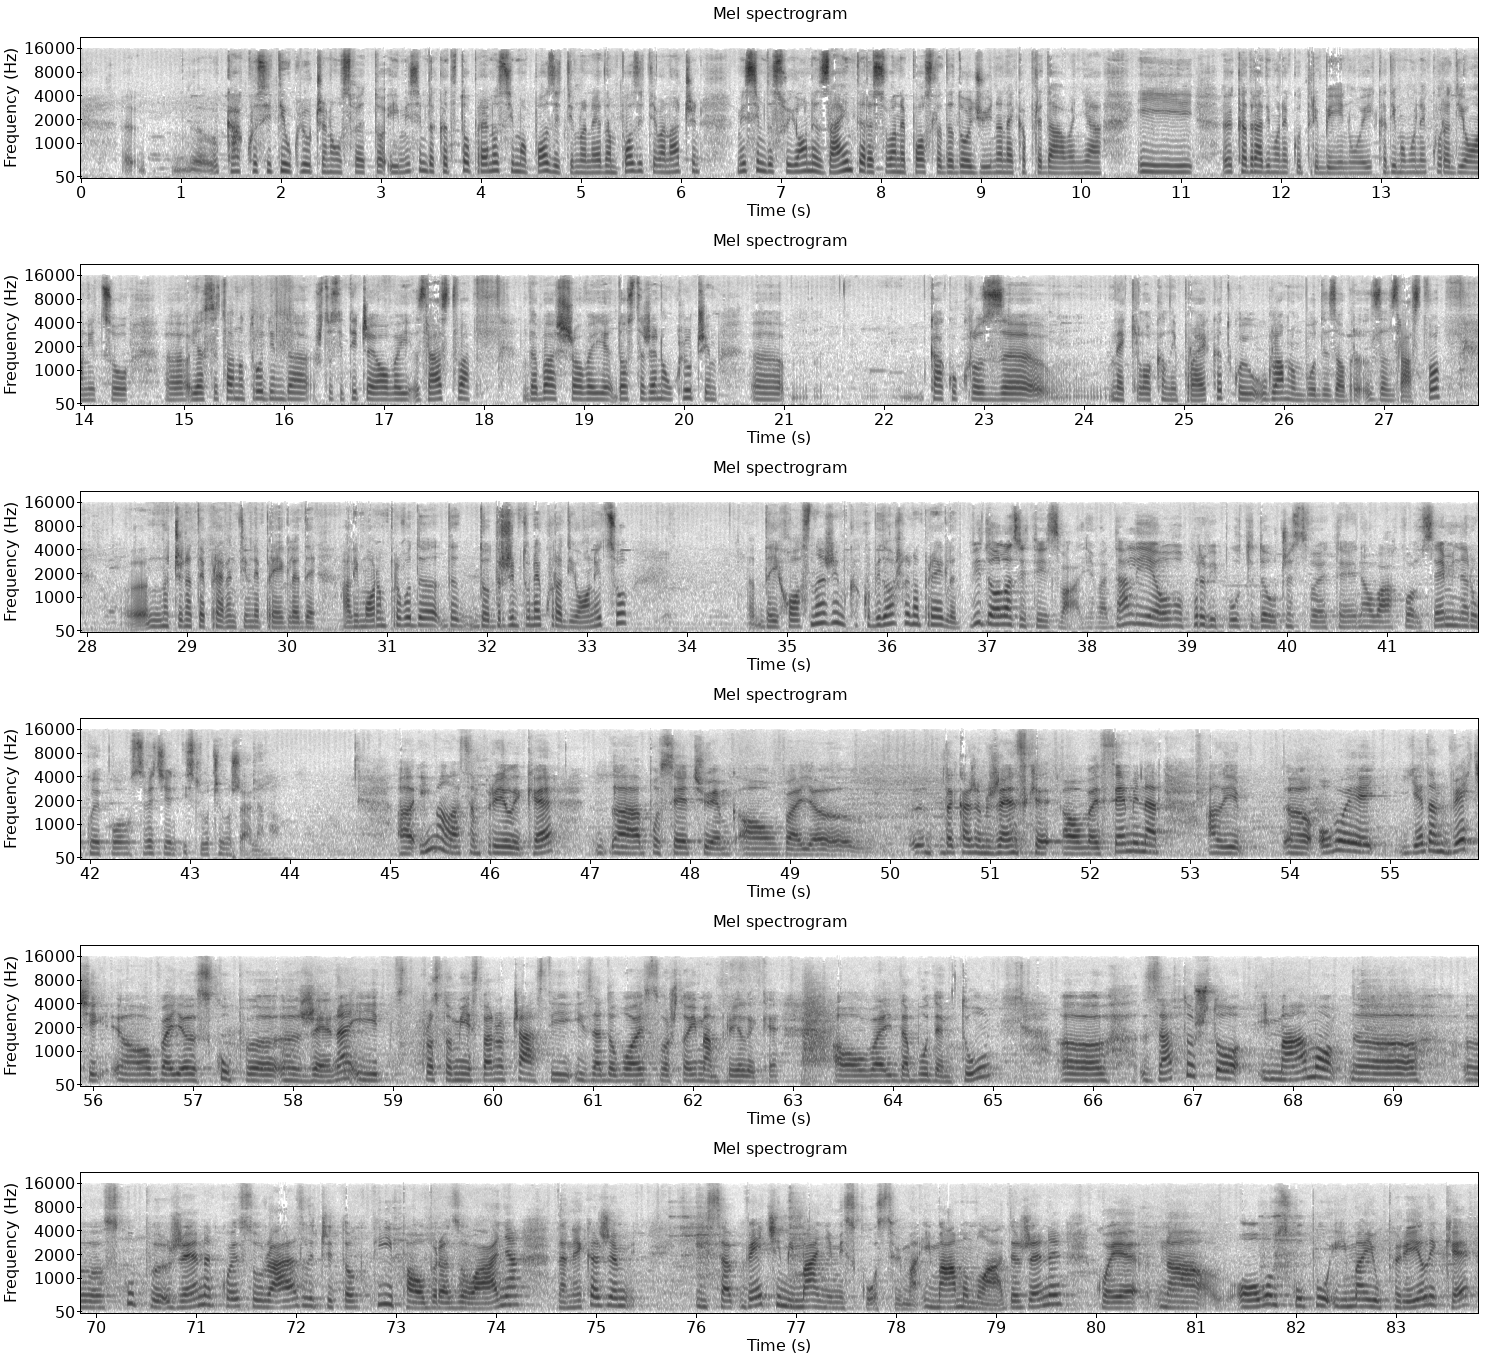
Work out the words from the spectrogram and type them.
kako si ti uključena u sve to i mislim da kad to prenosimo pozitivno na jedan pozitivan način, mislim da su i one zainteresovane posle da dođu i na neka predavanja i e, kad radimo neku tribinu i kad imamo neku radionicu. E, ja se stvarno trudim da što se tiče ovaj zdravstva da baš ovaj dosta žena uključim e, kako kroz neki lokalni projekat koji uglavnom bude za, za zdravstvo znači na te preventivne preglede, ali moram prvo da, da, da održim tu neku radionicu, da ih osnažim kako bi došle na pregled. Vi dolazite iz Valjeva. Da li je ovo prvi put da učestvujete na ovakvom seminaru koji je posvećen isključivo ženama? A, imala sam prilike da posećujem ovaj, da kažem ženske ovaj, seminar, ali E, ovo je jedan veći ovaj, skup e, žena i prosto mi je stvarno čast i, i zadovoljstvo što imam prilike ovaj, da budem tu. Zato što imamo skup žena koje su različitog tipa obrazovanja, da ne kažem i sa većim i manjim iskustvima. Imamo mlade žene koje na ovom skupu imaju prilike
